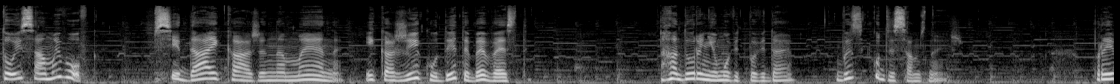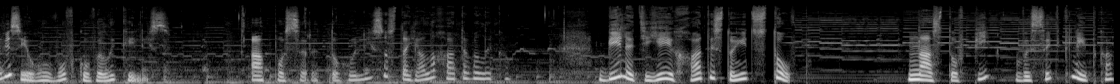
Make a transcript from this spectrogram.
той самий вовк. Сідай, каже, на мене і кажи, куди тебе вести. А дурень йому відповідає Вези куди сам знаєш. Привіз його вовку великий ліс. А посеред того лісу стояла хата велика. Біля тієї хати стоїть стовп. На стовпі висить клітка,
